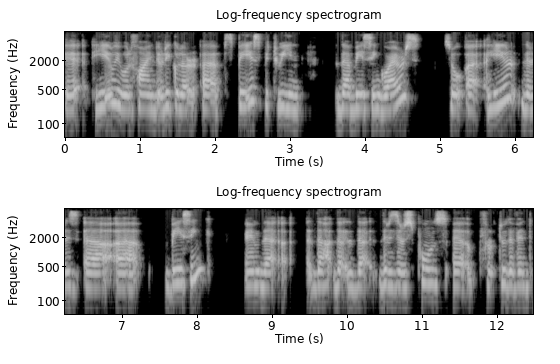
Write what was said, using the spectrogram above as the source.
uh, here we will find a regular uh, space between the pacing wires so uh, here there is a, a basing, and the, the, the, the, there is a response uh, to the vent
